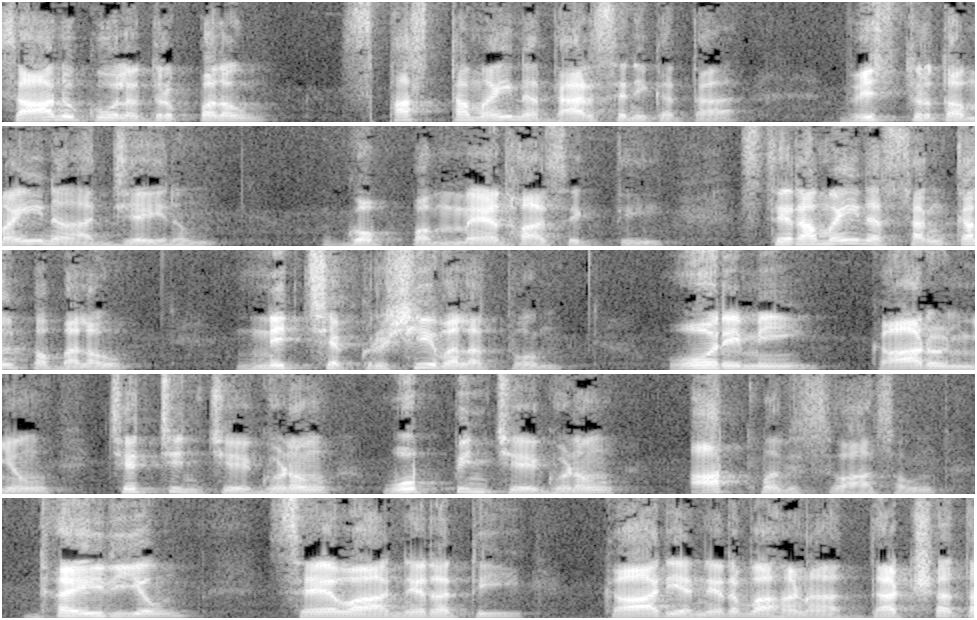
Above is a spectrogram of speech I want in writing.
సానుకూల దృక్పథం స్పష్టమైన దార్శనికత విస్తృతమైన అధ్యయనం గొప్ప మేధాశక్తి స్థిరమైన సంకల్ప బలం నిత్య కృషివలత్వం ఓరిమి కారుణ్యం చర్చించే గుణం ఒప్పించే గుణం ఆత్మవిశ్వాసం ధైర్యం సేవా నిరతి కార్యనిర్వహణ దక్షత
